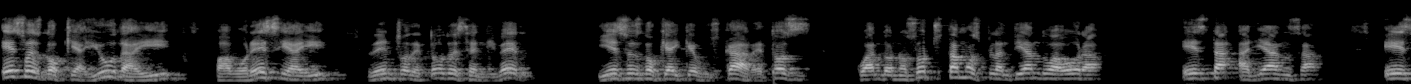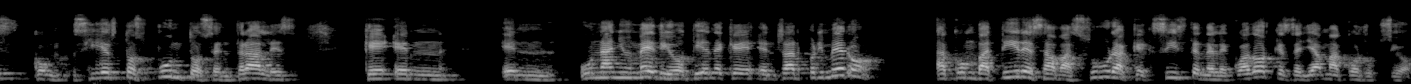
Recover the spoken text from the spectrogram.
Eso es lo que ayuda ahí, favorece ahí dentro de todo ese nivel. Y eso es lo que hay que buscar. Entonces, cuando nosotros estamos planteando ahora esta alianza, es con ciertos puntos centrales que en, en un año y medio tiene que entrar primero a combatir esa basura que existe en el Ecuador que se llama corrupción.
